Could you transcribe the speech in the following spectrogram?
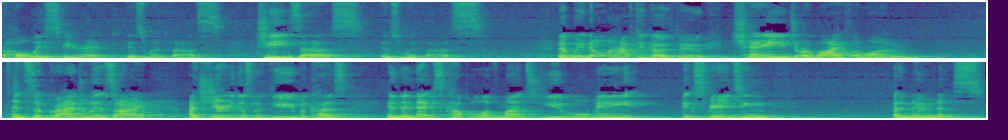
the Holy Spirit is with us. Jesus is with us. That we don't have to go through change or life alone. And so, graduates, I, I share this with you because in the next couple of months, you will be experiencing a newness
